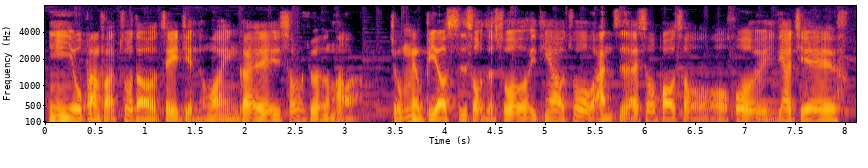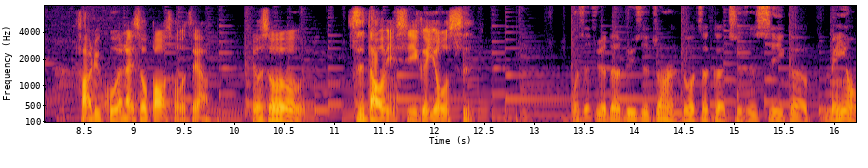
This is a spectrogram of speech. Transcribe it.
你有办法做到这一点的话，应该收入就会很好了。就没有必要死守着说一定要做案子来收报酬，或一定要接法律顾问来收报酬。这样有时候知道也是一个优势。我是觉得律师赚很多，这个其实是一个没有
